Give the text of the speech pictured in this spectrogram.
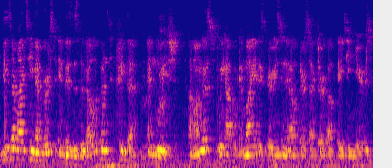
These are my team members in business development, Rita and Luis. Among us, we have a combined experience in the healthcare sector of 18 years.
